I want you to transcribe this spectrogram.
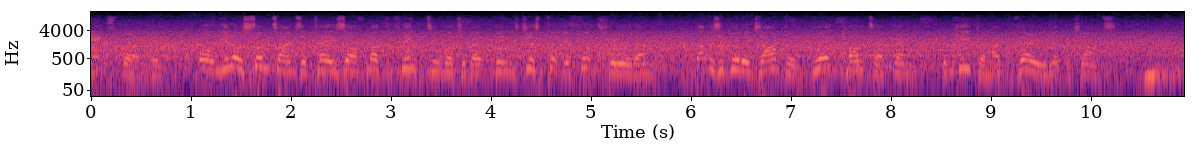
expertly. Well, you know, sometimes it pays off not to think too much about things, just put your foot through it, and that was a good example. Great contact, and the keeper had very little chance.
